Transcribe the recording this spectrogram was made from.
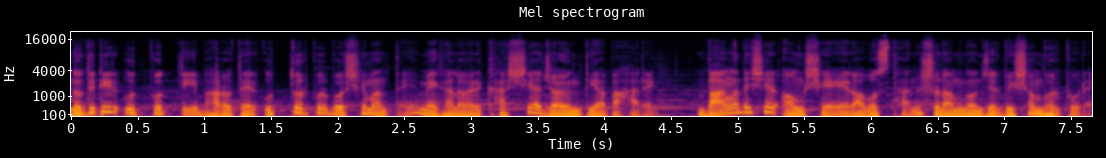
নদীটির উৎপত্তি ভারতের উত্তর পূর্ব সীমান্তে মেঘালয়ের খাসিয়া জয়ন্তিয়া পাহাড়ে। বাংলাদেশের অংশে এর অবস্থান সুনামগঞ্জের বিশ্বম্ভরপুরে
